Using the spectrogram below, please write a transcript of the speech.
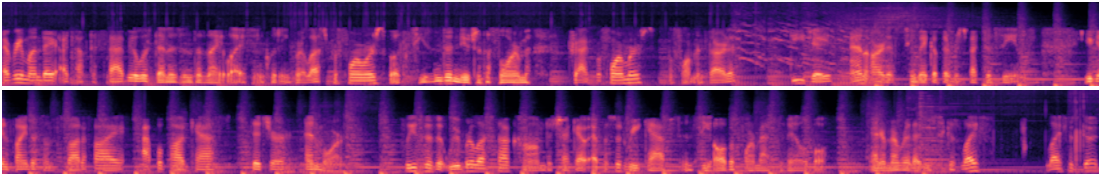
Every Monday, I talk to fabulous denizens of nightlife, including burlesque performers, both seasoned and new to the form, drag performers, performance artists, DJs, and artists who make up their respective scenes. You can find us on Spotify, Apple Podcasts, Stitcher, and more. Please visit WeBurlesque.com to check out episode recaps and see all the formats available. And remember that music is life, life is good.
